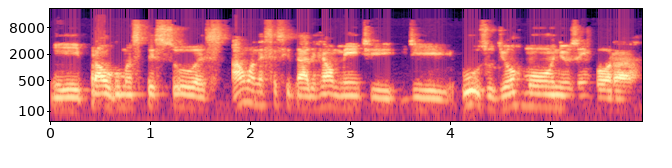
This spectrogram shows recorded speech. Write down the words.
e para algumas pessoas há uma necessidade realmente de uso de hormônios, embora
